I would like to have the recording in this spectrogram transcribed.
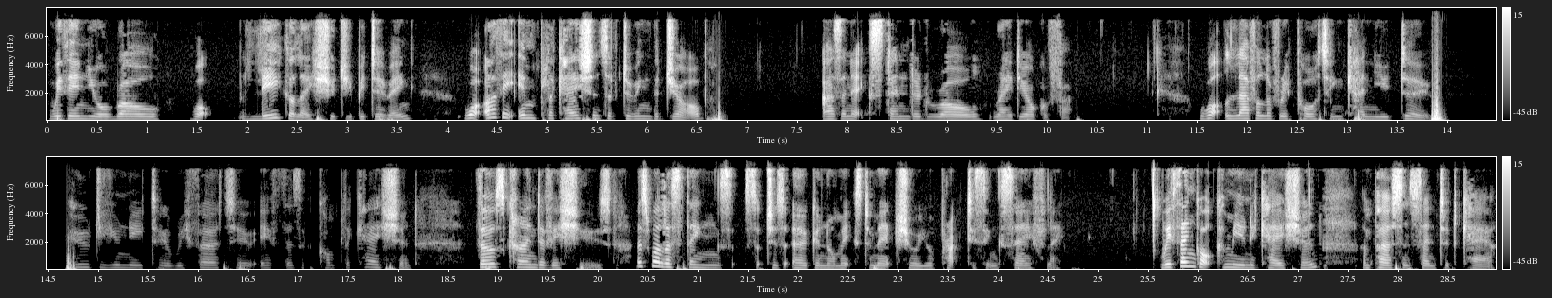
within your role, what legally should you be doing, what are the implications of doing the job as an extended role radiographer, what level of reporting can you do, who do you need to refer to if there's a complication? Those kind of issues, as well as things such as ergonomics to make sure you're practicing safely. We've then got communication and person-centred care.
